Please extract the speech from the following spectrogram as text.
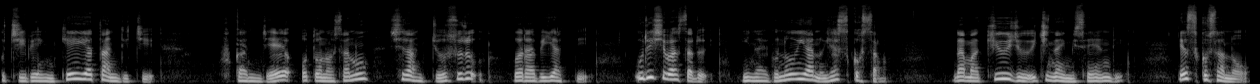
内弁慶やたんりち不感じ大人さの知らんちゅうするわらびやってうりしわさるいないぐのやのやすこさん。生91年未成でやすこさんの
